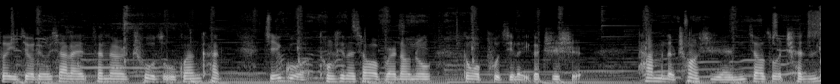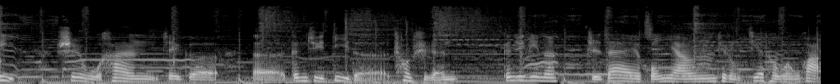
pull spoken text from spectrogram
所以就留下来在那儿驻足观看。结果同行的小伙伴当中跟我普及了一个知识，他们的创始人叫做陈立，是武汉这个呃根据地的创始人。根据地呢，旨在弘扬这种街头文化，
